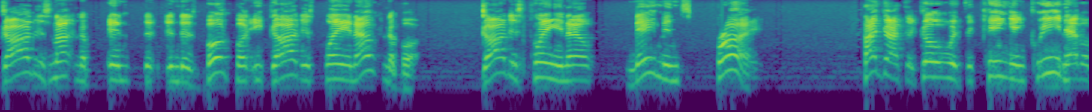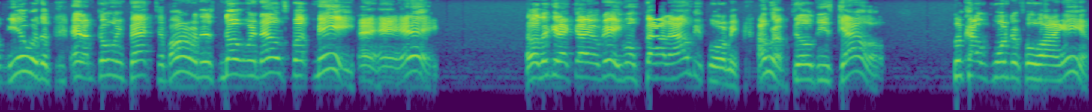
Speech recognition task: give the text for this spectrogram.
God is not in, the, in, the, in this book, but he, God is playing out in the book. God is playing out Haman's pride. I got to go with the king and queen, have a meal with them, and I'm going back tomorrow. There's no one else but me. Hey, hey, hey. Oh, look at that guy over there. He won't bow down before me. I'm going to build these gallows. Look how wonderful I am.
